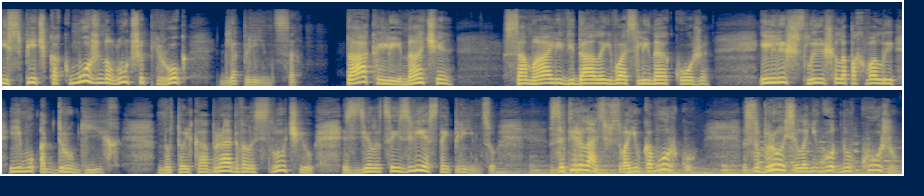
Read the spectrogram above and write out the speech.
испечь как можно лучше пирог для принца. Так или иначе, Сама ли видала его ослиная кожа, или лишь слышала похвалы ему от других, но только обрадовалась случаю сделаться известной принцу, заперлась в свою коморку, сбросила негодную кожу,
